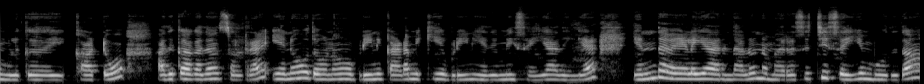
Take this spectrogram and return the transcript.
உங்களுக்கு காட்டும். அதுக்காக தான் சொல்கிறேன் ஏனோ தோனோ அப்படின்னு கடமைக்கு அப்படின்னு எதுவுமே செய்யாதீங்க. எந்த வேலையாக இருந்தாலும் நம்ம ரசித்து செய்யும்போது தான்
